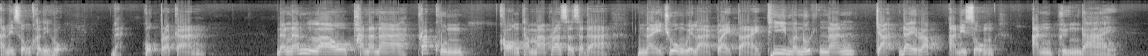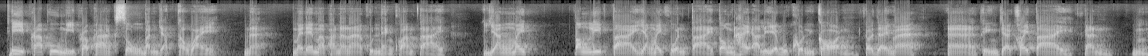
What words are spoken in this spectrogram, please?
อันนี้สงส์ข้อที่6นะหกประการ ดังนั้นเราพรรณนาพระคุณของธรรมะพระศาสดาในช่วงเวลาใกล้ตายที่มนุษย์นั้นจะได้รับอนิสงส์อันพึงได้ ที่พระผู้มีพระภาคทรงบัญญัติเอาไว้นะ ไม่ได้มาพรรณนาคุณแห่งความตาย ยังไม่ต้องรีบตายยังไม่ควรตายต้องได้อริยบุคคลก่อน เข้าใจไหมอ่าถึงจะค่อยตายกัน อืม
